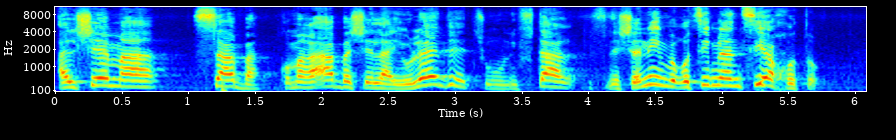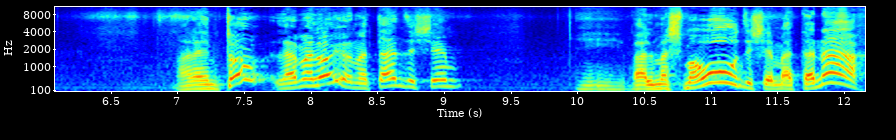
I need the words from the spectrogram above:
על שם הסבא, כלומר האבא של היולדת, שהוא נפטר לפני שנים, ורוצים להנציח אותו. אמר להם, טוב, למה לא? יונתן זה שם אה, בעל משמעות, זה שם מהתנ"ך,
